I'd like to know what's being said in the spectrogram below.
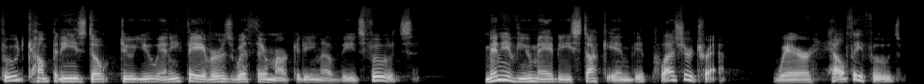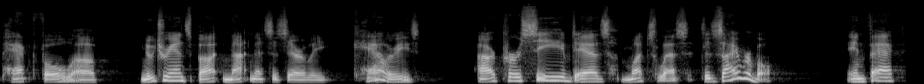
Food companies don't do you any favors with their marketing of these foods. Many of you may be stuck in the pleasure trap, where healthy foods packed full of nutrients but not necessarily calories are perceived as much less desirable. In fact,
